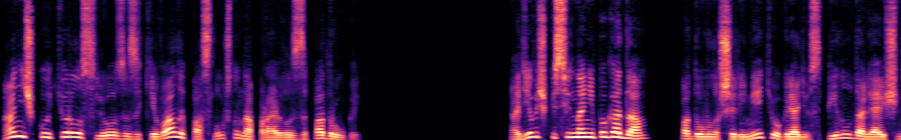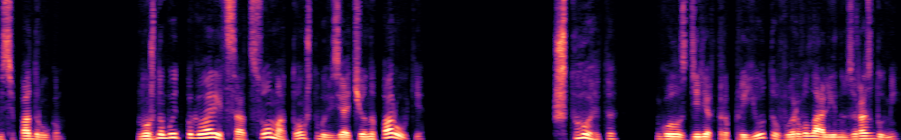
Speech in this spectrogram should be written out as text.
Анечка утерла слезы, закивала и послушно направилась за подругой. «А девочка сильна не по годам», — подумала Шереметьева, глядя в спину удаляющимся подругам. «Нужно будет поговорить с отцом о том, чтобы взять ее на поруки». «Что это?» — голос директора приюта вырвал Алину из раздумий.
